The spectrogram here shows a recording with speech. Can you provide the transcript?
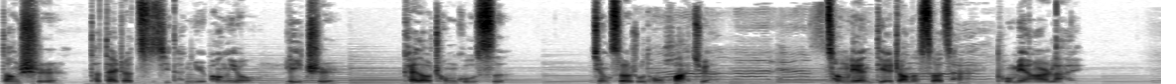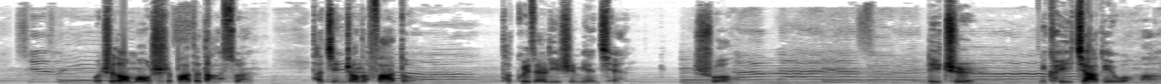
当时他带着自己的女朋友荔枝，开到崇古寺，景色如同画卷，层联叠嶂的色彩。扑面而来，我知道毛十八的打算，他紧张的发抖，他跪在荔枝面前，说：“荔枝，你可以嫁给我吗？”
